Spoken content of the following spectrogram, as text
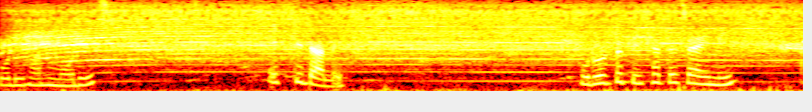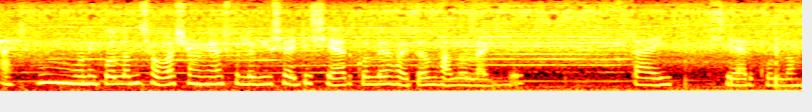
পরিমাণ মরিচ। একটি ডালে। পুরোটা দেখাতে চাইনি। আসলে মনে করলাম সবার সঙ্গে আসলে বিষয়টি শেয়ার করলে হয়তো ভালো লাগবে। তাই শেয়ার করলাম।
